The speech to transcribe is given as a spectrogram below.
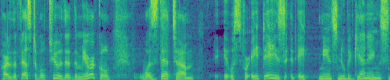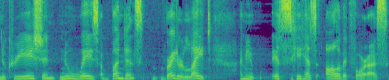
part of the festival too. The the miracle was that um, it was for eight days. It, eight means new beginnings, new creation, new ways, abundance, brighter light. I mean, it's he has all of it for us.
